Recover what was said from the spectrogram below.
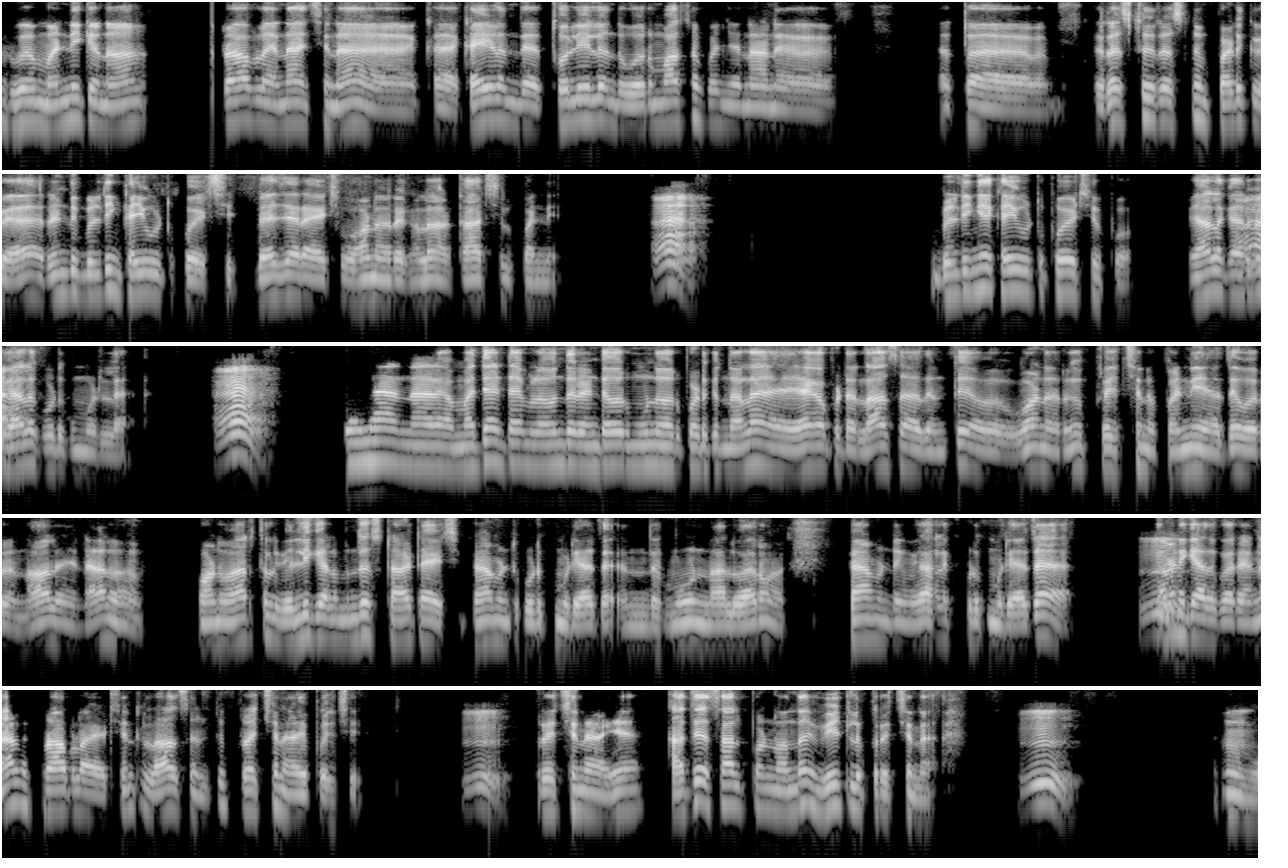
குருவே மன்னிக்கணும். ப்ராப்ளம் என்ன ஆச்சுன்னா, க கையில இந்த தொழிலு இந்த 1 மாசம் கொஞ்சம் நானு ரெஸ்ட்டு ரெஸ்ட்டுன்னு படுக்குவேன். 2 பில்டிங் கைவிட்டு போயிடுச்சு. பேஜாராயிடுச்சு ஓனருங்கலாம் டார்ச்சல் பண்ணி. பில்டிங்கே கைவிட்டு போயிடுச்சு இப்போ. வேலைக்காரருக்கு. வேலை குடுக்க முடியல. ஏன்னா, மத்தியான டைம்ல வந்து 2 ஹவர், 3 ஹவர் படுக்கிறதுனால ஏகப்பட்ட லாஸ் ஆகுதுன்ட்டு ஓனருங்க பிரச்சனை பண்ணி, அதே ஒரு 4, 5 நாள் போன வாரத்துல வெள்ளிக்கிழம தான் ஸ்டார்ட் ஆயிடுச்சு. பேமெண்ட் குடுக்க முடியாத. இந்த 3, 4 வாரம் பேமெண்ட்டுங்க வேலைக்கு குடுக்க முடியாத. கவனிக்காத குறையனால ப்ராப்ளம் ஆயிடுச்சுன்ட்டு லாஸ்ன்ட்டு பிரச்சனை ஆயிப்போச்சு. ம். பிரச்சனை ஆயி, அதே சால்வ் பண்ண வந்தா வீட்ல பிரச்சனை.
